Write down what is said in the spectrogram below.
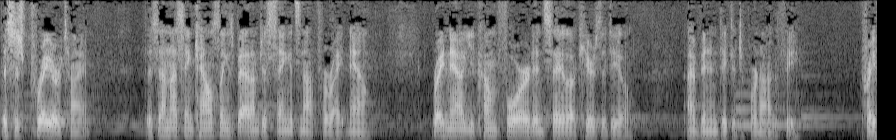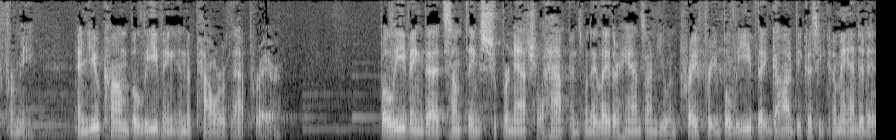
This is prayer time. This, I'm not saying counseling's bad, I'm just saying it's not for right now. Right now, you come forward and say, look, here's the deal. I've been addicted to pornography. Pray for me. And you come believing in the power of that prayer believing that something supernatural happens when they lay their hands on you and pray for you. Believe that God, because He commanded it,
